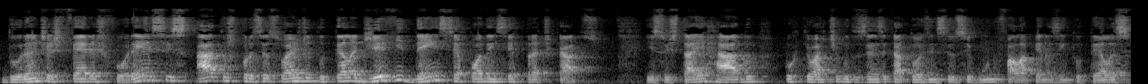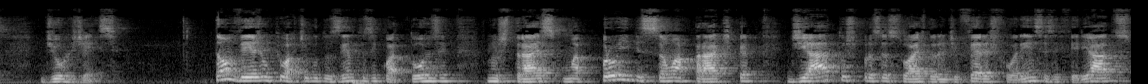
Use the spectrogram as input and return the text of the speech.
durante as férias forenses, atos processuais de tutela de evidência podem ser praticados. Isso está errado, porque o artigo 214, inciso 2 fala apenas em tutelas de urgência. Então vejam que o artigo 214 nos traz uma proibição à prática de atos processuais durante férias forenses e feriados,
